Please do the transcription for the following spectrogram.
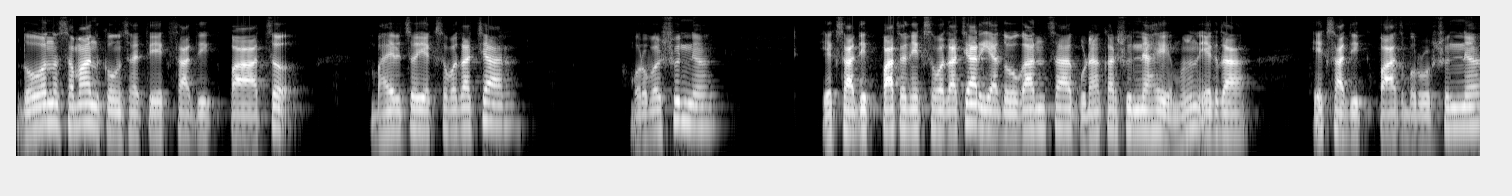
दोन समान कंस आहेत एक्स अधिक पाच. बाहेरचं एक्स वजा चार. बरोबर शून्य. एक अधिक पाच आणि एक वजा चार या दोघांचा गुणाकार शून्य आहे म्हणून एकदा एक अधिक पाच बरोबर शून्य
